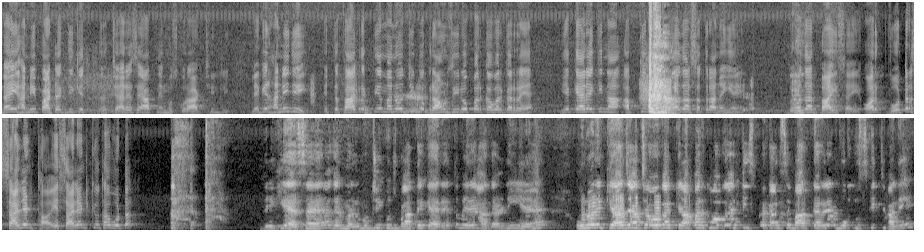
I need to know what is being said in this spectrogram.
नहीं हनी पाठक जी के चेहरे से आपने मुस्कुराहट छीन ली। लेकिन हनी जी इत्तेफाक रखती है मनोज जी को ग्राउंड ज़ीरो पर कवर कर रहे हैं। ये कह रहे हैं कि ना अब की 2017 नहीं है। ये, 2022 है और वोटर साइलेंट था। ये साइलेंट क्यों था वोटर देखिए, ऐसा है, अगर मनमोह जी कुछ बातें कह रहे हैं तो मेरे आदरणीय है, उन्होंने क्या जांचा होगा, क्या परखा होगा, किस प्रकार से बात कर रहे हैं, वो उसकी जाने।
